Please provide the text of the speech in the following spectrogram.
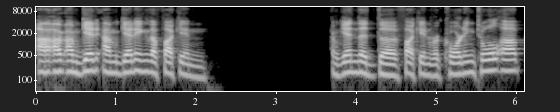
I, I'm I'm getting I'm getting the fucking. I'm getting the the fucking recording tool up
